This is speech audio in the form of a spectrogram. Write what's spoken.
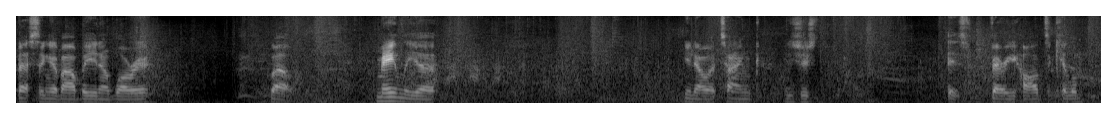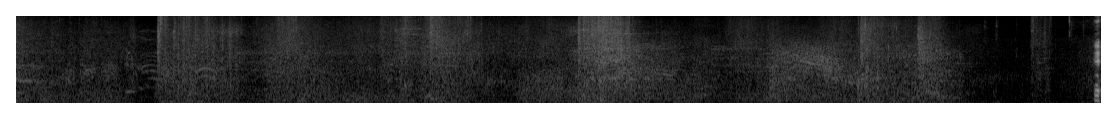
Best thing about being a warrior, well, mainly a, you know, a tank is just it's very hard to kill them. I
